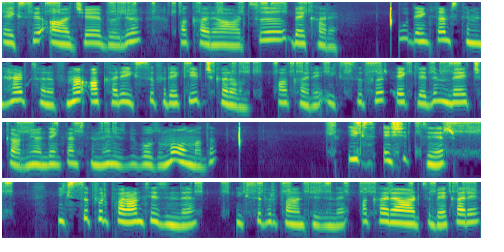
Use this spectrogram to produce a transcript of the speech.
eksi a c bölü a kare artı b kare. Bu denklem sistemin her tarafına a kare x sıfır ekleyip çıkaralım. a kare x sıfır ekledim ve çıkardım. Yani denklem sistemin henüz bir bozulma olmadı. x eşittir x0 parantezinde x0 parantezinde a kare artı b kare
